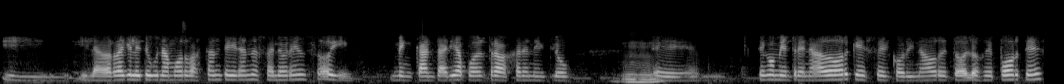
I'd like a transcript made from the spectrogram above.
y, la verdad que le tengo un amor bastante grande a San Lorenzo y me encantaría poder trabajar en el club. Eh, tengo mi entrenador que es el coordinador de todos los deportes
